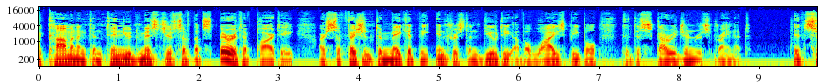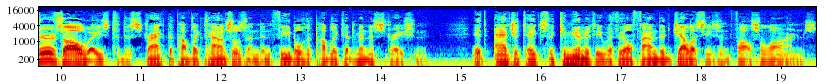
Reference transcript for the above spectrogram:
the common and continued mischiefs of the spirit of party are sufficient to make it the interest and duty of a wise people to discourage and restrain it. It serves always to distract the public councils and enfeeble the public administration. It agitates the community with ill founded jealousies and false alarms,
